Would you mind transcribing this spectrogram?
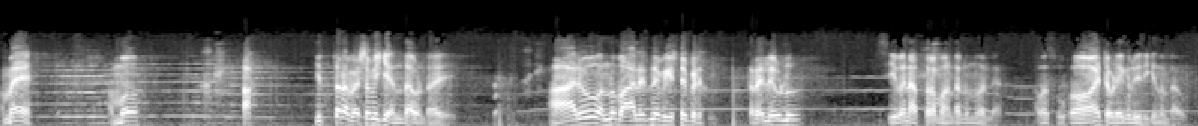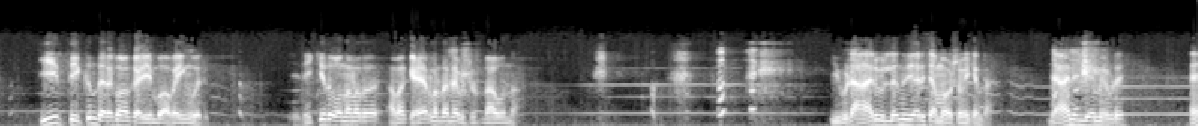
അമ്മേ അമ്മോ. ഇത്ര വിഷമിക്ക എന്താ ഉണ്ടായേ? ആരോ വന്ന് ബാലറ്റിനെ ഭീഷണിപ്പെടുത്തി. ഇത്രയല്ലേ ഉള്ളൂ? ശിവൻ അത്ര മണ്ടനൊന്നുമല്ല. അവൻ സുഖമായിട്ട് എവിടെയെങ്കിലും ഇരിക്കുന്നുണ്ടാവും. ഈ തിക്കും തിരക്കും ഒക്കെ കഴിയുമ്പോ അവയും വരും. എനിക്ക് തോന്നണത് അവൻ കേരളം തന്നെ വിട്ടിട്ടുണ്ടാവുന്ന. ഇവിടെ ആരും ഇല്ലെന്ന് വിചാരിച്ച അമ്മ വിഷമിക്കണ്ട. ഞാനില്ലേ അമ്മ ഇവിടെ? ഏ?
